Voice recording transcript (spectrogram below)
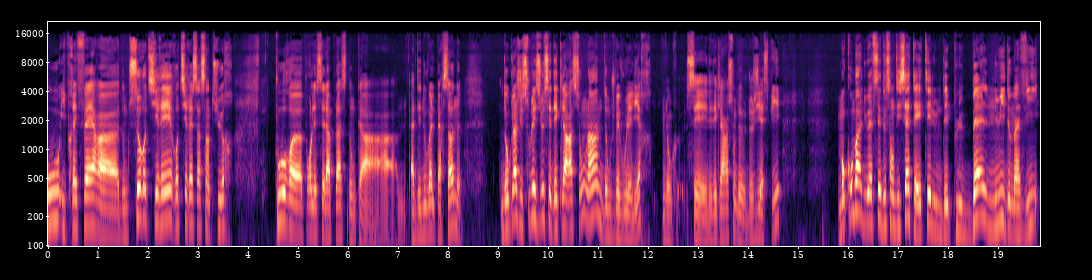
ou il préfère euh, donc se retirer, retirer sa ceinture pour, euh, pour laisser la place donc à, à des nouvelles personnes. Donc là, j'ai sous les yeux ces déclarations là, donc je vais vous les lire. Donc c'est les déclarations de, de JSP. Mon combat à l'UFC 217 a été l'une des plus belles nuits de ma vie,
